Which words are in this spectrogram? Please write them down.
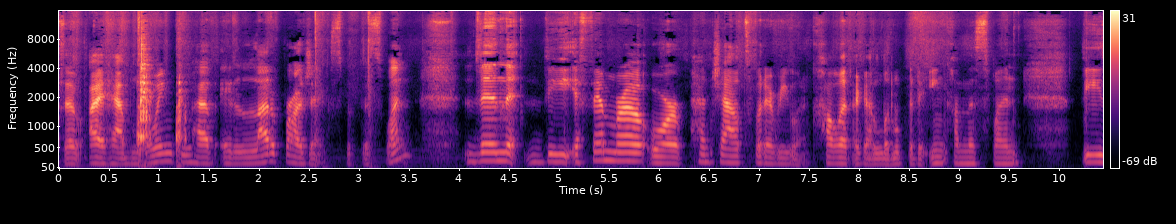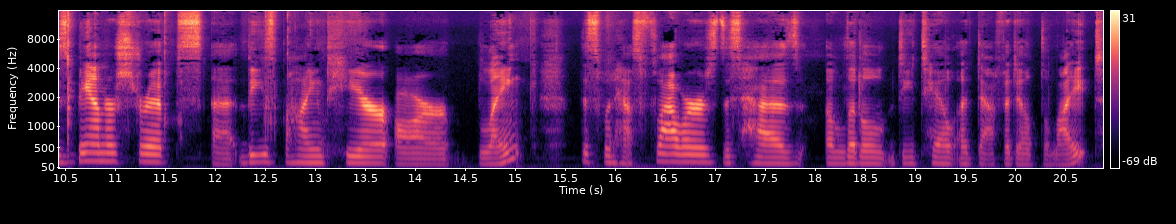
So I am going to have a lot of projects with this one. Then the ephemera or punch outs, whatever you want to call it. I got a little bit of ink on this one. These banner strips, uh, these behind here are blank. This one has flowers. This has a little detail, a daffodil delight.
